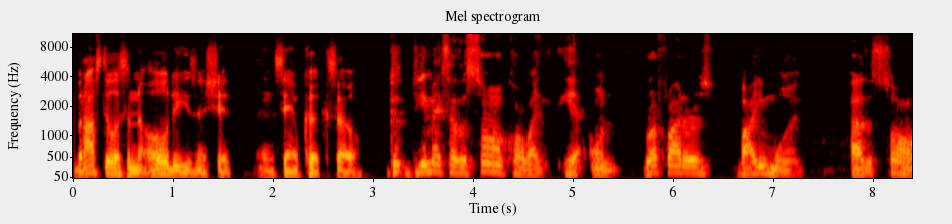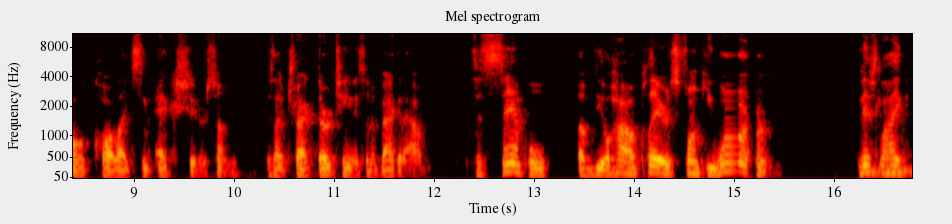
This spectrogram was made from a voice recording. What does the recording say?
but I'll still listen to oldies and shit and Sam Cooke. So because DMX has a song called like yeah on Ruff Ryders Volume One has a song called like some X shit or something. It's like track 13. It's in the back of the album. It's a sample of the Ohio Players' Funky Worm. And it's like,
